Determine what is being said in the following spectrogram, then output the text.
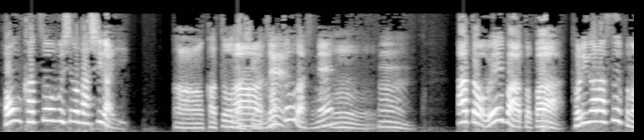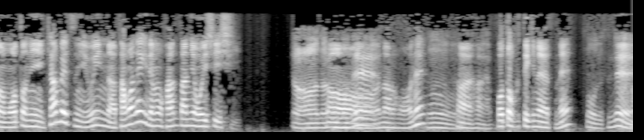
ー、本鰹節の出汁がいい。ああ、カツオだしがね。鰹だしうね。ん。うん。あと、ウェーバーとか、鶏ガラスープの素に、キャベツにウインナー、玉ねぎでも簡単に美味しいし。ああ、なるほどあーね。なるほどね。うん。はいはい。ポトフ的なやつね。そうですうね。ん。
